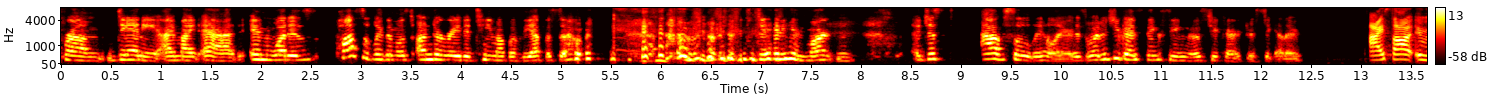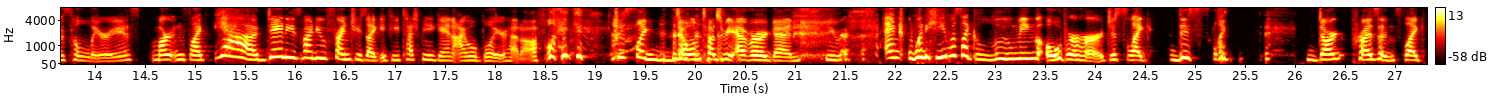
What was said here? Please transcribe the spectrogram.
from Dani, I might add, in what is possibly the most underrated team up of the episode. Dani and Martin. Uh, just absolutely hilarious. What did you guys think seeing those two characters together? I thought it was hilarious. Martin's like, "Yeah, Dani's my new friend." She's like, "If you touch me again, I will blow your head off." Like, just like don't touch me ever again. You. And when he was like looming over her, just like this like dark presence, like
